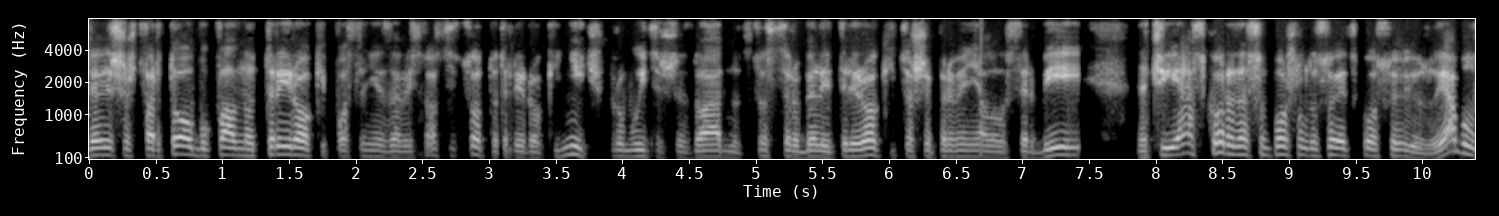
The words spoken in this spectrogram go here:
94. bukvalno tri roki posle nezavisnosti, co to tri roki? Nič, probujte še doadno, co ste robili tri roki, co še premenjalo u Srbiji. Znači ja skoro da sam pošao do Sovjetskog sojuzu. Ja bol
